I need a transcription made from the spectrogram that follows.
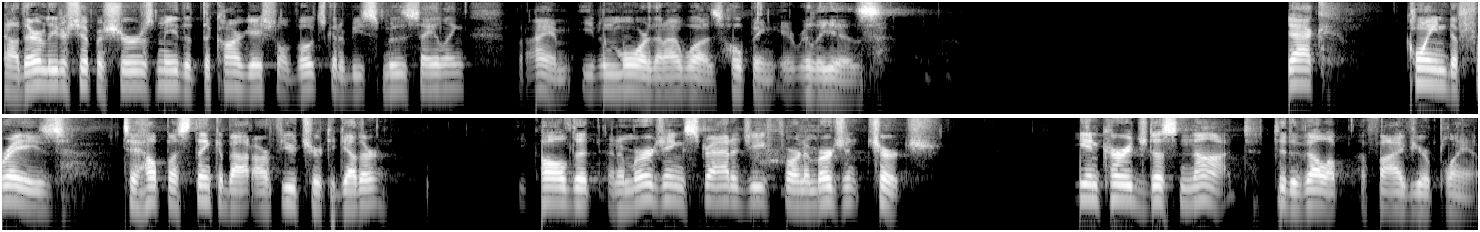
Now, their leadership assures me that the congregational vote's going to be smooth sailing, but I am even more than I was hoping it really is. Jack coined a phrase to help us think about our future together. He called it an emerging strategy for an emergent church. He encouraged us not to develop a five year plan.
